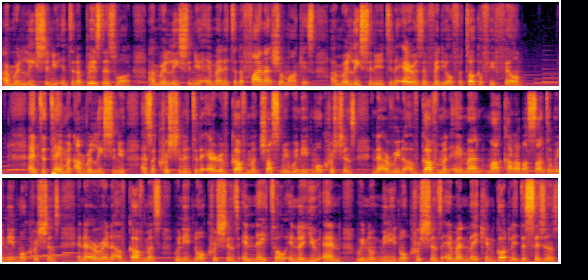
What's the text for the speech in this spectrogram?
I'm releasing you into the business world. I'm releasing you, amen, into the financial markets. I'm releasing you into the areas of video, photography, film entertainment. I'm releasing you as a Christian into the area of government. Trust me, we need more Christians in the arena of government. Amen. Santa, we need more Christians in the arena of governments. We need more Christians in NATO, in the UN. We need more Christians, amen, making godly decisions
